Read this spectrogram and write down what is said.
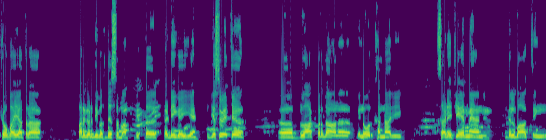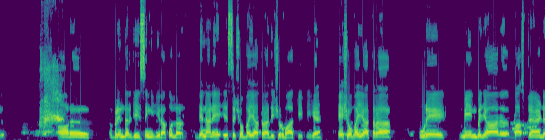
ਸ਼ੋਭਾ ਯਾਤਰਾ ਪ੍ਰਗਟ ਦਿਵਸ ਦੇ ਸਬੰਧ ਕੱਢੀ ਗਈ ਹੈ, ਜਿਸ ਵਿੱਚ ਬਲਾਕ ਪ੍ਰਧਾਨ ਵਿਨੋਦ ਖੰਨਾ ਜੀ, ਸਾਡੇ ਚੇਅਰਮੈਨ ਦਿਲਬਾਗ ਸਿੰਘ ਔਰ ਵਰਿੰਦਰਜੀਤ ਸਿੰਘ ਹੀਰਾ ਭੁੱਲਰ, ਜਿਨ੍ਹਾਂ ਨੇ ਇਸ ਸ਼ੋਭਾ ਯਾਤਰਾ ਦੀ ਸ਼ੁਰੂਆਤ ਕੀਤੀ ਹੈ। ਇਹ ਸ਼ੋਭਾ ਯਾਤਰਾ ਪੂਰੇ ਮੇਨ ਬਾਜ਼ਾਰ, ਬੱਸ ਸਟੈਂਡ,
